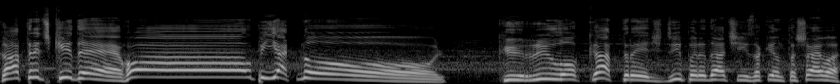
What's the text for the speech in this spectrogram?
Катрич киде! Гол! 5-0! Кирило Катрич. Дві передачі і закинута шайба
